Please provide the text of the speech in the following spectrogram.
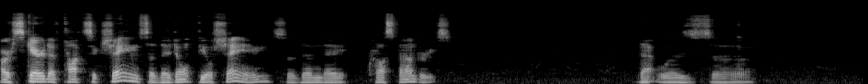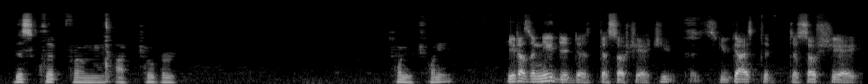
are scared of toxic shame, so they don't feel shame, so then they cross boundaries. That was uh, this clip from October 2020. He doesn't need to dis- dissociate you because you guys to dissociate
